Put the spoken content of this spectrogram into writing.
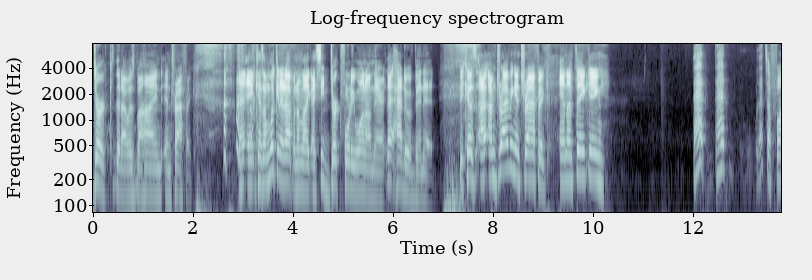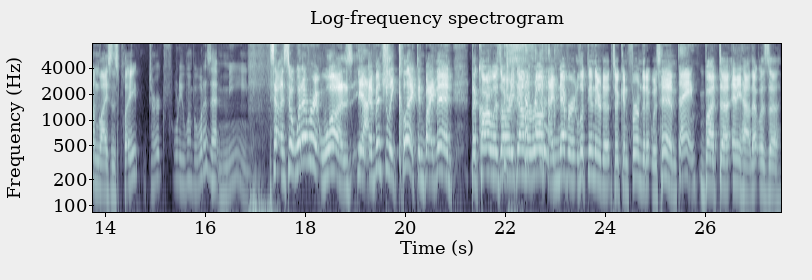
Dirk that I was behind in traffic. Because I'm looking it up and I'm like, I see Dirk 41 on there. That had to have been it. Because I, I'm driving in traffic and I'm thinking, that that that's a fun license plate, Dirk 41. But what does that mean? So so whatever it was, Yeah. it eventually clicked, and by then the car was already down the road, and I never looked in there to, to confirm that it was him. Dang. But uh, anyhow, that was uh,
